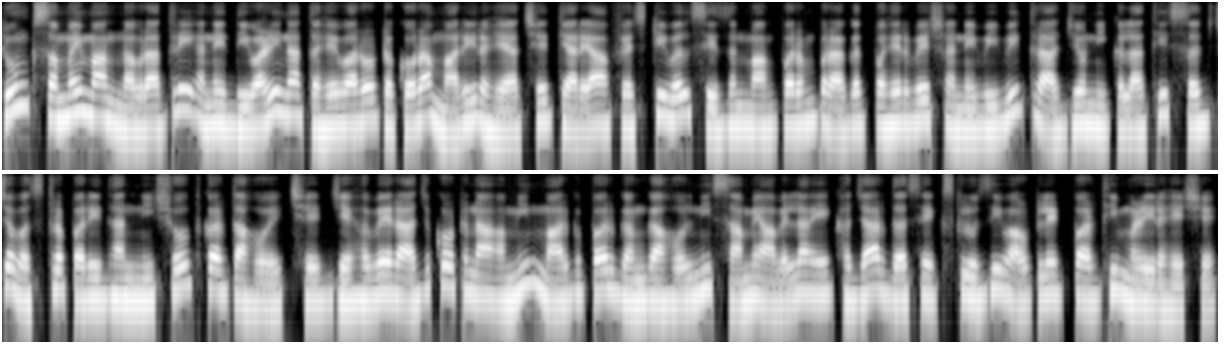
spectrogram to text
ટૂંક સમયમાં નવરાત્રી અને દિવાળીના તહેવારો ટકોરા મારી રહ્યા છે ત્યારે આ ફેસ્ટિવલ સિઝનમાં પરંપરાગત પહેરવેશ અને વિવિધ રાજ્યોની કલાથી સજ્જ વસ્ત્ર પરિધાનની શોધ કરતા હોય છે જે હવે રાજકોટના અમીન માર્ગ પર ગંગા હોલની સામે આવેલા એક હજાર દસ એક્સક્લુઝિવ આઉટલેટ પરથી મળી રહેશે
